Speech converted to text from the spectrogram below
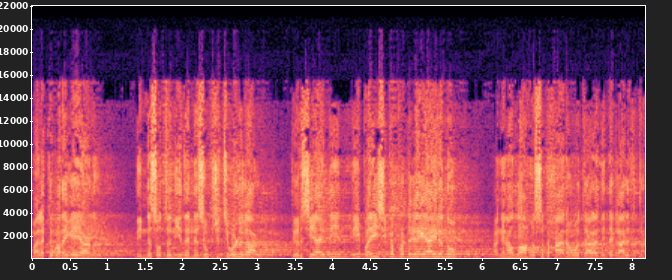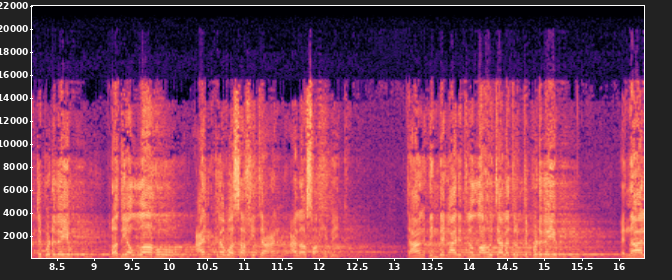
മലക്ക് പറയുകയാണ് നിന്റെ സ്വത്ത് നീ തന്നെ സൂക്ഷിച്ചു കൊള്ളുക തീർച്ചയായും നീ നീ പരീക്ഷിക്കപ്പെടുകയായിരുന്നു. അങ്ങനെ അള്ളാഹു സുബാനോ താല നിന്റെ കാര്യത്തിൽ തൃപ്തിപ്പെടുകയും റതി അള്ളാഹു നിന്റെ കാര്യത്തിൽ അള്ളാഹു താല തൃപ്തിപ്പെടുകയും എന്നാൽ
